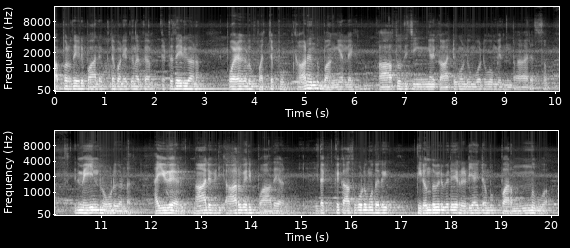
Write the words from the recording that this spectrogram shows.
അപ്പുറ സൈഡ് പാലത്തിന്റെ പണിയൊക്കെ നടക്കാം ഇടത്തെ സൈഡ് കാണാം. പുഴകളും പച്ചപ്പും. കാണാൻ എന്ത് ഭംഗിയല്ലേ? ആസ്വദിച്ച് ഇങ്ങനെ കാറ്റ് കൊണ്ട് മുമ്പോട്ട് പോകുമ്പോൾ എന്താ രസം. ഇത് മെയിൻ റോഡ് കണ്ട. ഹൈവേ ആണ്. നാല് വരി ആറ് വരി പാതയാണ്. ഇതൊക്കെ കാസർഗോഡ് മുതൽ തിരുവനന്തപുരം വരെ റെഡി ആയിട്ടാകുമ്പോൾ പറന്ന് പോവാം.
